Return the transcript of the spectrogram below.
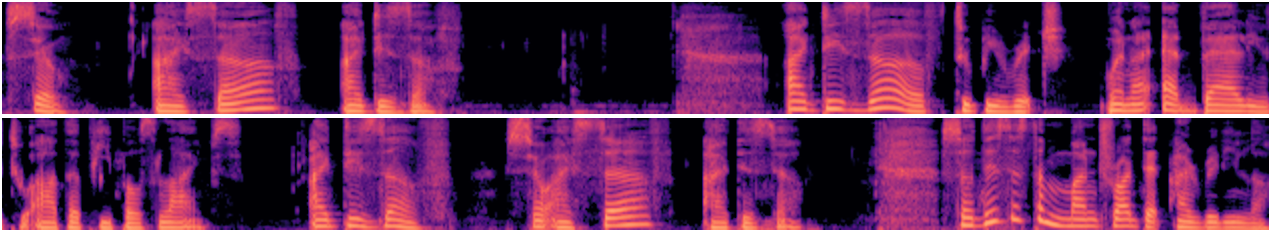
So, I serve, I deserve. I deserve to be rich when I add value to other people's lives. I deserve, so I serve, I deserve. So, this is the mantra that I really love.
